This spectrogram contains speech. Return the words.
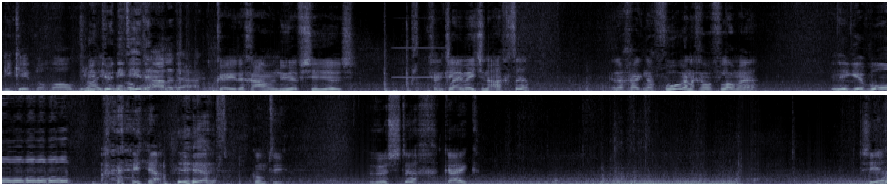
die heeft nog wel Je drive kunt niet inhalen daar. Oké, dan gaan we. Nu even serieus. Ik ga een klein beetje naar achter. En dan ga ik naar voren en dan gaan we vlammen, hè? In één keer. wop, wop, wop, wop, wop. ja, Ja. komt ie. Rustig, kijk. Zie je?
